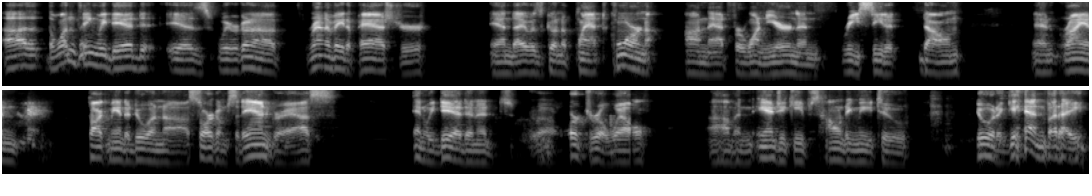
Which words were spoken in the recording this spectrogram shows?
Uh the one thing we did is we were gonna renovate a pasture and I was gonna plant corn on that for one year and then reseed it down, and Ryan talked me into doing uh, sorghum Sudan grass, and we did, and it uh, worked real well. Um, and Angie keeps hounding me to do it again, but I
